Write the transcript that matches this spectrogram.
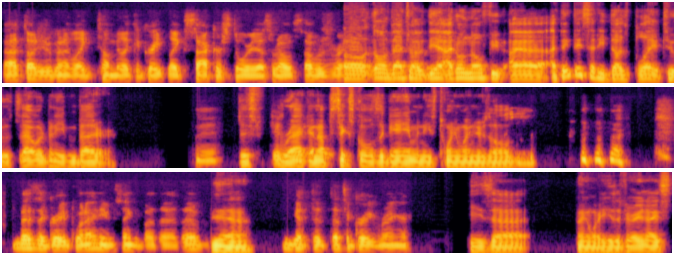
I thought you were going to like tell me like a great like soccer story. That's what I was. I was. Ready. Oh, oh, that's what. Yeah, I don't know if he. I, I think they said he does play too, so that would have been even better. Yeah. Just, Just racking up six goals a game, and he's 21 years old. that's a great point. I didn't even think about that. that yeah, you get that. That's a great ringer. He's uh. Anyway, he's a very nice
